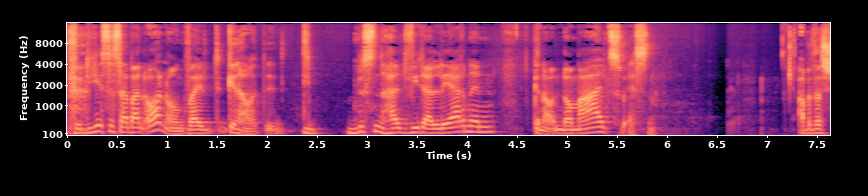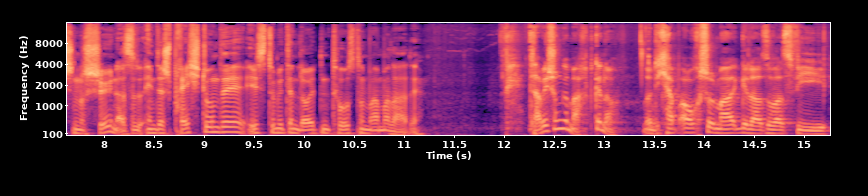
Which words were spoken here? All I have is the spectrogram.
Für die ist es aber in Ordnung, weil, genau, die müssen halt wieder lernen, genau, normal zu essen. Aber das ist schon schön. Also in der Sprechstunde isst du mit den Leuten Toast und Marmelade. Das habe ich schon gemacht, genau. Und ich habe auch schon mal, genau, sowas wie,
